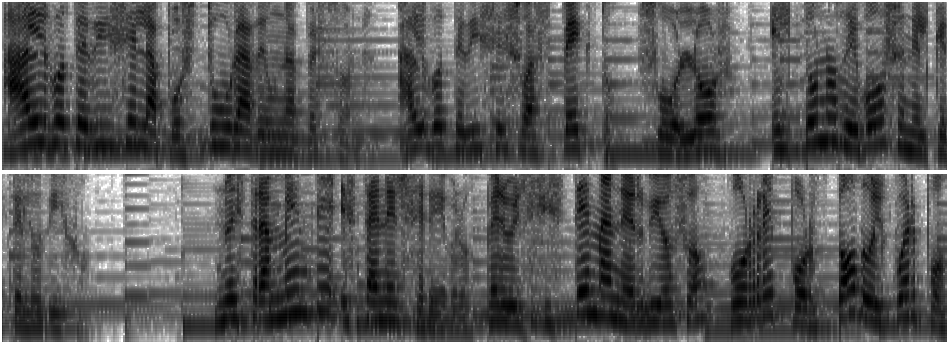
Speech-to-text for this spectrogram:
Algo te dice la postura de una persona, algo te dice su aspecto, su olor, el tono de voz en el que te lo dijo. Nuestra mente está en el cerebro, pero el sistema nervioso corre por todo el cuerpo.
